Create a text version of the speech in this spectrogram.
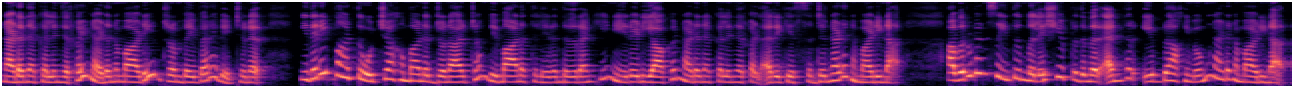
நடன கலைஞர்கள் நடனமாடி ட்ரம்பை வரவேற்றனர். இதனை பார்த்து உற்சாகமான டொனால்ட் ட்ரம்ப் விமானத்தில் இருந்து இறங்கி நேரடியாக நடன கலைஞர்கள் அருகே சென்று நடனமாடினார். அவருடன் சேர்ந்து மலேசிய பிரதமர் அன்வர் இப்ராஹிமும் நடனமாடினார்.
